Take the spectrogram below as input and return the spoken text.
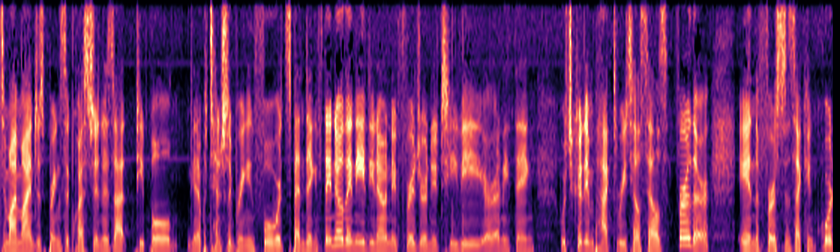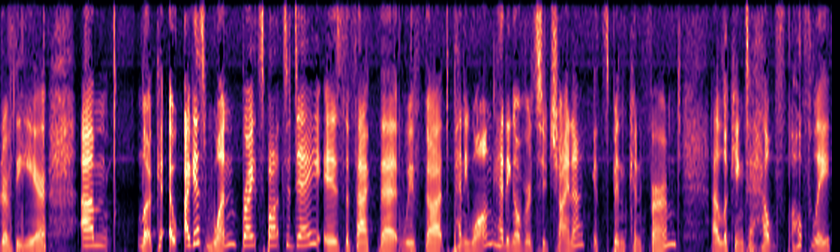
to my mind, just brings the question: Is that people, you know, potentially bringing forward spending if they know they need, you know, a new fridge or a new TV or anything? Which could impact retail sales further in the first and second quarter of the year. Um, look, uh, I guess one bright spot today is the fact that we've got Penny Wong heading over to China. It's been confirmed, uh, looking to help, hopefully,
